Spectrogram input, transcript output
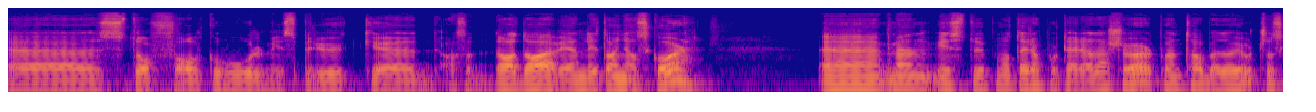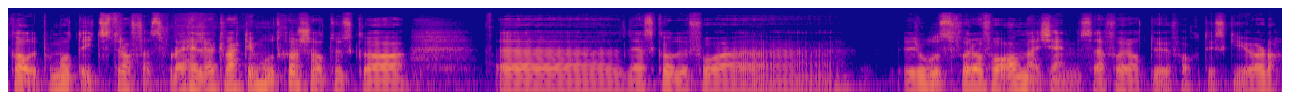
eh, stoff, alkoholmisbruk eh, altså, da, da, er vi i en litt annen skål. Eh, men hvis du på en måte rapporterer deg sjøl på en tabbe du har gjort, så skal du på en måte ikke straffes for det. Heller tvert imot kanskje at du skal eh, Det skal du få eh, ros for å få anerkjennelse for at du faktisk gjør, da.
